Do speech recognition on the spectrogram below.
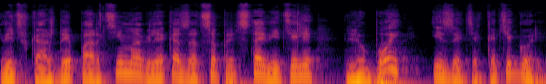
ведь в каждой партии могли оказаться представители любой из этих категорий.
